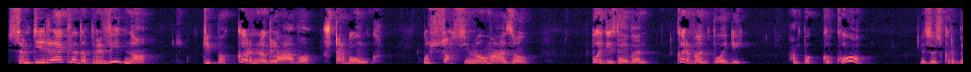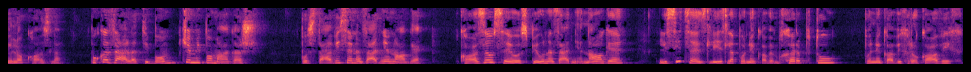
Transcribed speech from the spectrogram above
Sem ti rekla, da previdno, ti pa kar na glavo, štrbunk. Vso si me umazal. Pojdi zdaj ven, kar ven pojdi. Ampak kako? je zaskrbelo kozla. Pokazala ti bom, če mi pomagaš. Postavi se na zadnje noge. Kozel se je uspel na zadnje noge, lisica je zlezla po njegovem hrbtu, po njegovih rogovih,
